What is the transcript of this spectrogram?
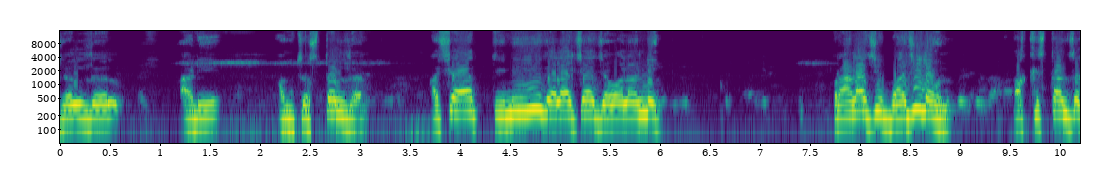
जलदल आणि आमचं स्थलदल अशा तिन्ही दलाच्या जवानांनी प्राणाची बाजी लावून पाकिस्तानचं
